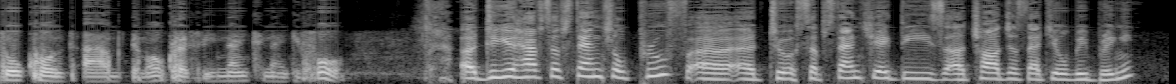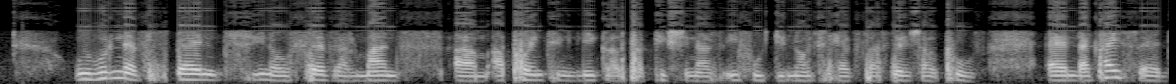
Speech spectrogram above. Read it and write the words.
so-called um, democracy in 1994. Uh, do you have substantial proof uh, uh, to substantiate these uh, charges that you'll be bringing? We wouldn't have spent, you know, several months um, appointing legal practitioners if we did not have substantial proof. And like I said,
